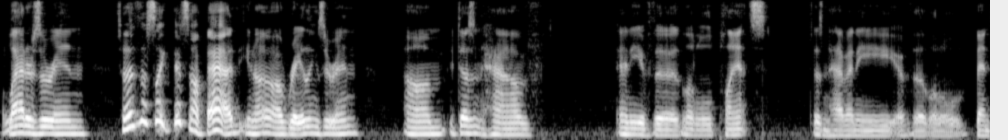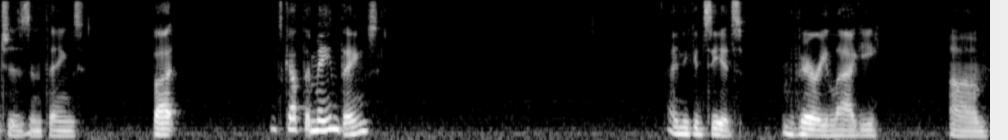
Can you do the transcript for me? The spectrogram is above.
the ladders are in. So that's, that's like, that's not bad. You know, uh, railings are in. Um, it doesn't have any of the little plants. It doesn't have any of the little benches and things, but it's got the main things. And you can see it's very laggy. Um,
